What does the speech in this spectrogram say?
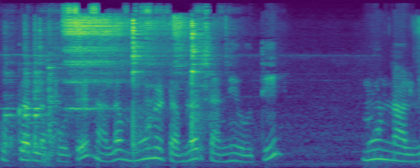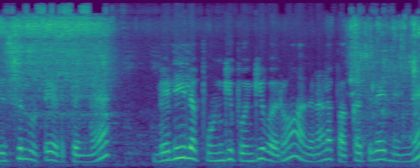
குக்கரில் போட்டு நல்லா மூணு டம்ளர் தண்ணி ஊற்றி மூணு நாலு விசில் விட்டு எடுத்துங்க. வெளியில் பொங்கி பொங்கி வரும். அதனால் பக்கத்துலேயே நின்று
